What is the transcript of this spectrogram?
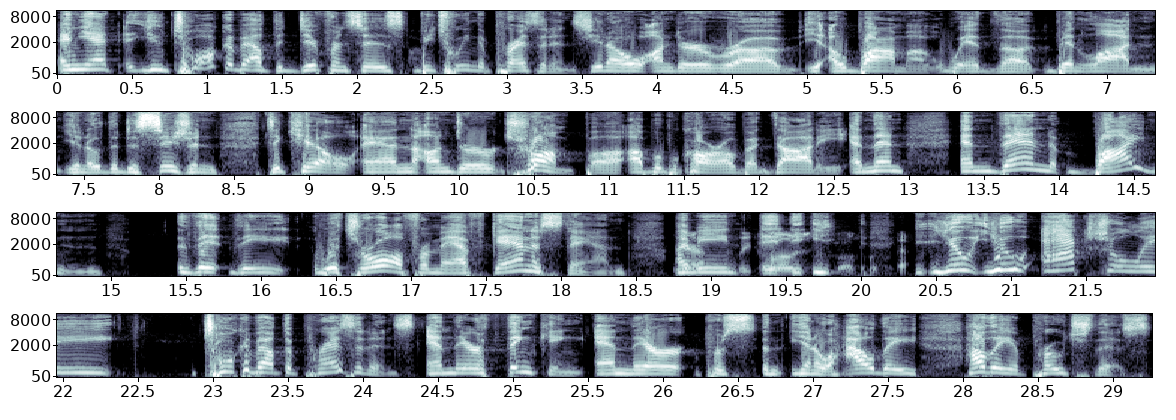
And yet you talk about the differences between the presidents, you know, under uh, Obama with uh, bin Laden, you know, the decision to kill, and under Trump, uh, Abu Bakr al Baghdadi, and then and then Biden. The the withdrawal from Afghanistan. I Yeah, mean, y- the book with that. you you actually talk about the presidents and their thinking and their you know how they how they approach this.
